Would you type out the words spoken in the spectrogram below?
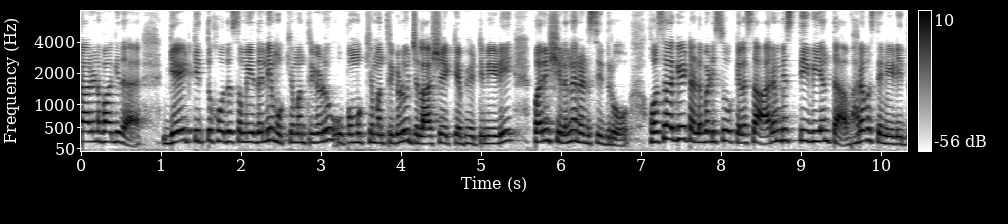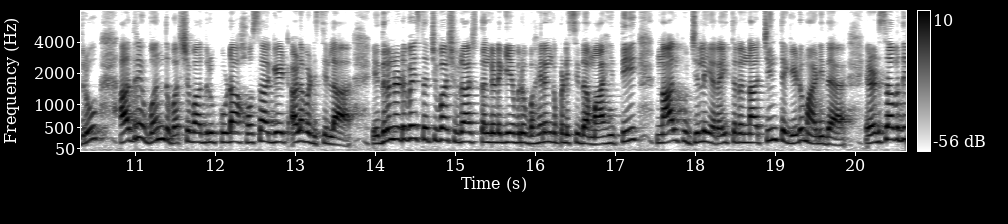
ಕಾರಣವಾಗಿದೆ. ಗೇಟ್ ಕಿತ್ತು ಹೋದ ಸಮಯದಲ್ಲಿ ಮುಖ್ಯಮಂತ್ರಿಗಳು, ಉಪಮುಖ್ಯಮಂತ್ರಿಗಳು ಜಲಾಶಯಕ್ಕೆ ಭೇಟಿ ನೀಡಿ ಪರಿಶೀಲನೆ ನಡೆಸಿದ್ರು. ಹೊಸ ಗೇಟ್ ಅಳವಡಿಸುವ ಕೆಲಸ ಆರಂಭಿಸ್ತೀವಿ ಅಂತ ಭರವಸೆ ನೀಡಿದ್ರು. ಆದರೆ ಒಂದು ವರ್ಷವಾದರೂ ಕೂಡ ಹೊಸ ಗೇಟ್ ಅಳವಡಿಸಿಲ್ಲ. ಇದರ ನಡುವೆ ಸಚಿವ ಶಿವರಾಜ್ ತಂಗಡಗಿ ಅವರು ಬಹಿರಂಗಪಡಿಸಿದ ಮಾಹಿತಿ ನಾಲ್ಕು ಜಿಲ್ಲೆಯ ರೈತರನ್ನ ಚಿಂತೆಗೀಡು ಮಾಡಿದೆ. ಎರಡ್ ಸಾವಿರದ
